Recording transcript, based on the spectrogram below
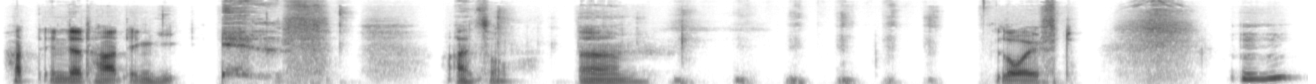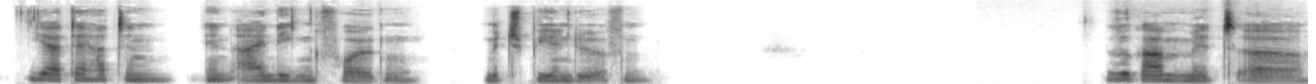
hat in der Tat irgendwie elf. Also, ähm, läuft. Mhm. Ja, der hat in, in einigen Folgen mitspielen dürfen. Sogar mit äh,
